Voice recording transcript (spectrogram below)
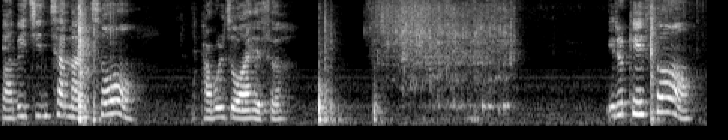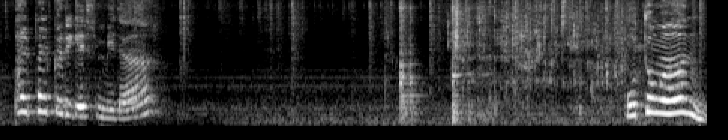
밥이 진짜 많죠? 밥을 좋아해서. 이렇게 해서 팔팔 끓이겠습니다. 보통은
